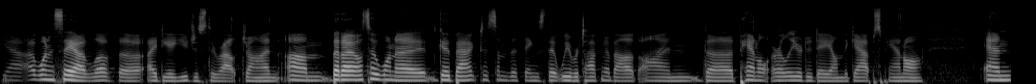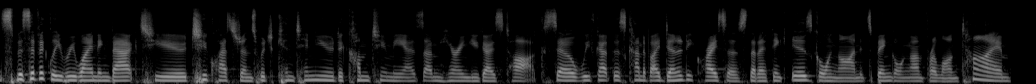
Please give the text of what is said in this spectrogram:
Yeah, I want to say I love the idea you just threw out, John. Um, but I also want to go back to some of the things that we were talking about on the panel earlier today on the GAPS panel. And specifically rewinding back to two questions which continue to come to me as I'm hearing you guys talk. So we've got this kind of identity crisis that I think is going on. It's been going on for a long time.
